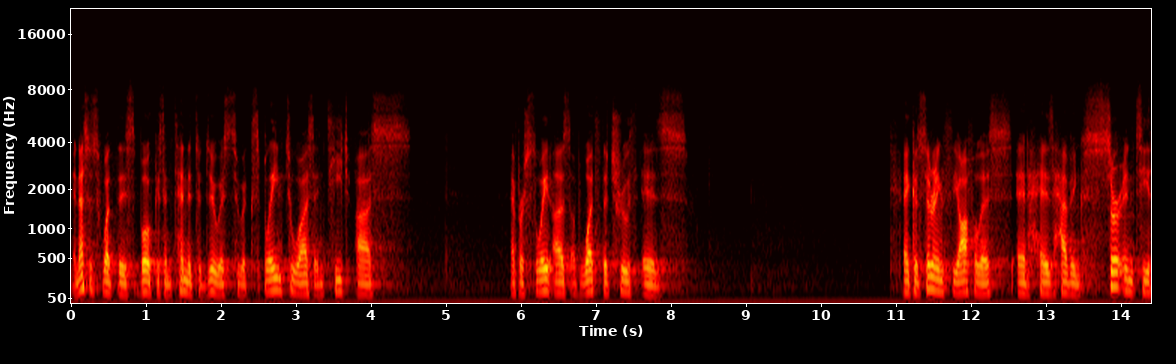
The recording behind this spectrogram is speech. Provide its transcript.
And that's just what this book is intended to do, is to explain to us and teach us and persuade us of what the truth is. And considering Theophilus and his having certainty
